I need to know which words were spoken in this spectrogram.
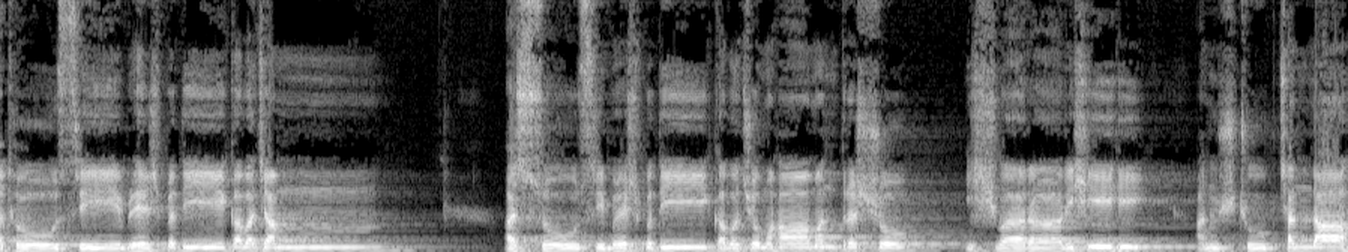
अथो श्रीबृहस्पतिकवचम् अश्वो श्रीबृहस्पतिकवचो महामन्त्रस्यो ईश्वर ऋषिः अनुष्ठुप्छन्दाः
